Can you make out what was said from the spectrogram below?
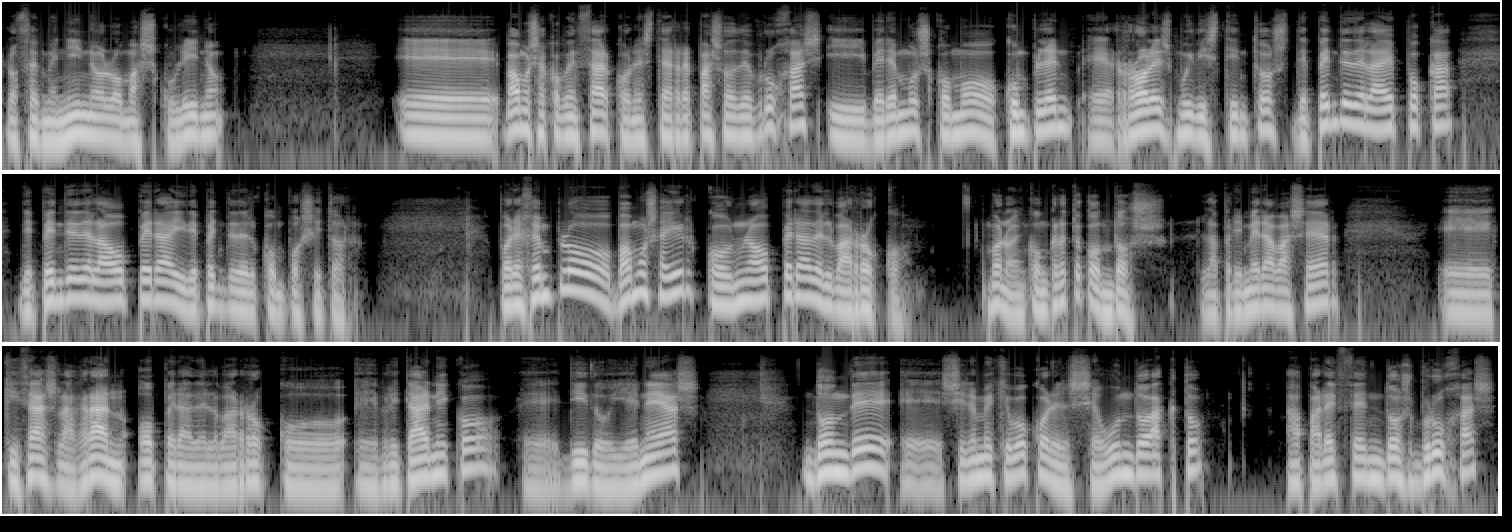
lo femenino, lo masculino. Eh, vamos a comenzar con este repaso de brujas y veremos cómo cumplen eh, roles muy distintos. Depende de la época, depende de la ópera y depende del compositor. Por ejemplo, vamos a ir con una ópera del barroco. Bueno, en concreto con dos. La primera va a ser eh, quizás la gran ópera del barroco británico, Dido y Eneas, donde, si no me equivoco, en el segundo acto aparecen dos brujas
